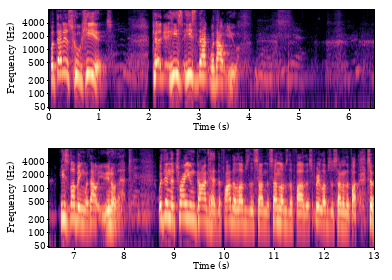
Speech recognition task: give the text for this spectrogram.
But that is who He is. He's, he's that without you. He's loving without you. You know that. Within the triune Godhead, the Father loves the Son, the Son loves the Father, the Spirit loves the Son and the Father. So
